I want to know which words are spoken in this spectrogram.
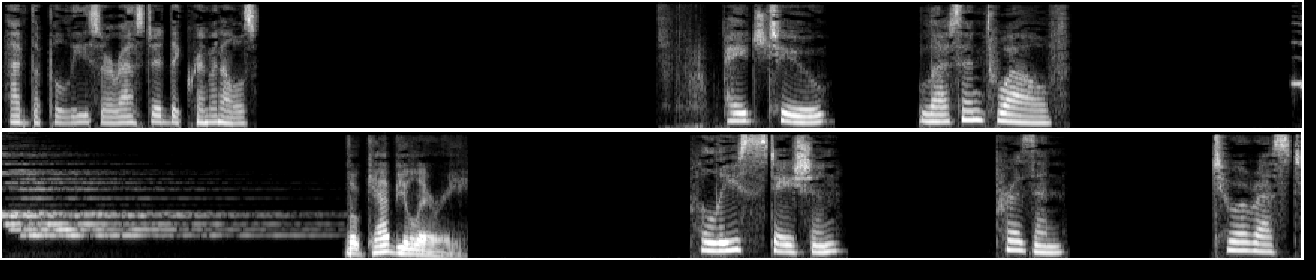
Had the police arrested the criminals? Page 2. Lesson 12. Vocabulary Police station. Prison. To arrest.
